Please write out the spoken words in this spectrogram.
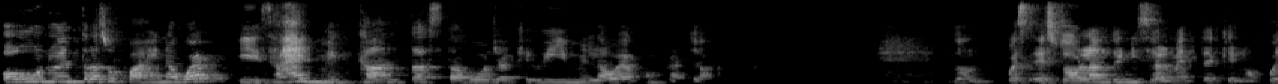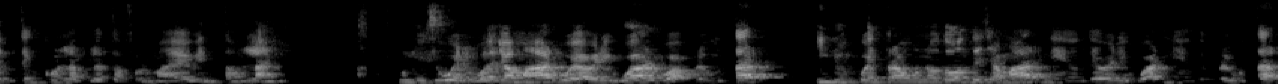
O uno entra a su página web y dice, ay, me encanta esta joya que vi, me la voy a comprar ya. Pues esto hablando inicialmente de que no cuenten con la plataforma de venta online. Uno dice, bueno, voy a llamar, voy a averiguar, voy a preguntar, y no encuentra uno dónde llamar, ni dónde averiguar, ni dónde preguntar,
